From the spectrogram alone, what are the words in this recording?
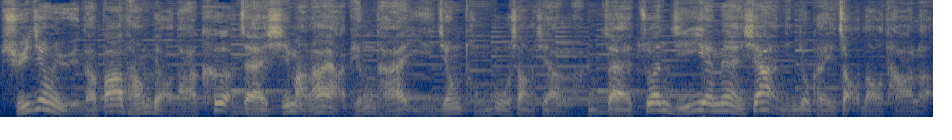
徐静宇的八堂表达课在喜马拉雅平台已经同步上线了，在专辑页面下您就可以找到它了。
